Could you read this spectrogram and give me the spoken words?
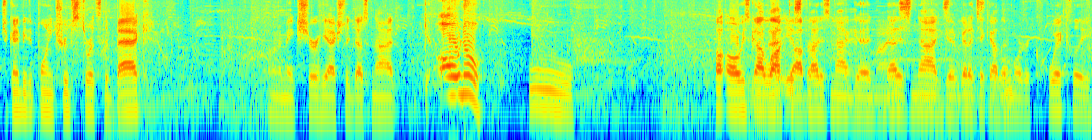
Just gonna be deploying troops towards the back. I'm gonna make sure he actually does not get. Oh no! Ooh. Uh oh, he's got Yeah, locked is up. the- That is not okay, good. that nice, is not nice, good. We gotta nice. take out that mortar quickly.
